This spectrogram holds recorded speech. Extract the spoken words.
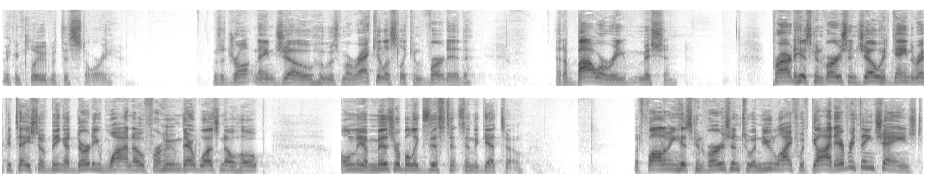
Let me conclude with this story. There was a drunk named Joe who was miraculously converted at a Bowery mission. Prior to his conversion, Joe had gained the reputation of being a dirty wino for whom there was no hope only a miserable existence in the ghetto. But following his conversion to a new life with God, everything changed.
